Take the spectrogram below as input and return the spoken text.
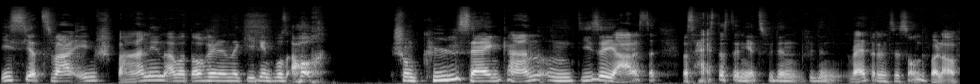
ist ja zwar in Spanien, aber doch in einer Gegend, wo es auch schon kühl sein kann um diese Jahreszeit. Was heißt das denn jetzt für den, für den weiteren Saisonverlauf?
